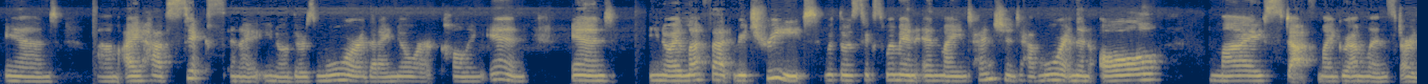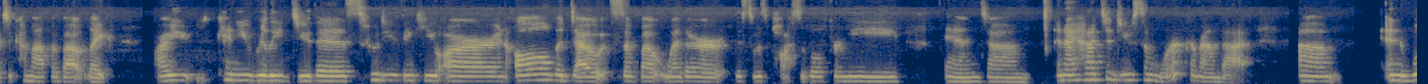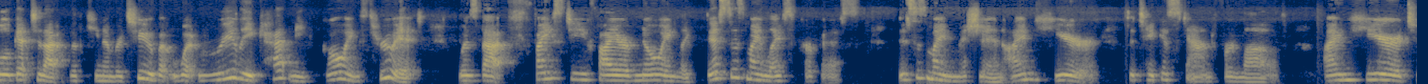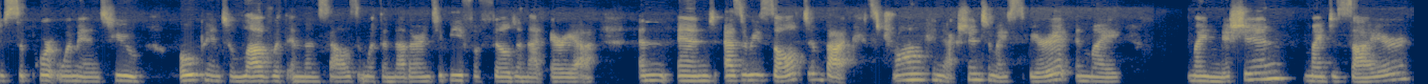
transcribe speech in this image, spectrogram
And um, I have six, and I, you know, there's more that I know are calling in. And you know, I left that retreat with those six women and my intention to have more. And then all my stuff, my gremlins started to come up about like, are you, can you really do this? Who do you think you are? And all the doubts about whether this was possible for me. And, um, and I had to do some work around that. Um, and we'll get to that with key number two. But what really kept me going through it was that feisty fire of knowing like this is my life's purpose. This is my mission. I'm here to take a stand for love. I'm here to support women to open to love within themselves and with another and to be fulfilled in that area. And and as a result of that strong connection to my spirit and my my mission my desire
